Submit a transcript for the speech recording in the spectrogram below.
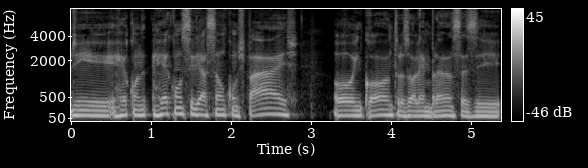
de recon, reconciliação com os pais, ou encontros, ou lembranças. E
